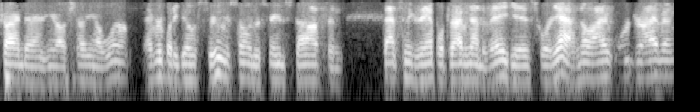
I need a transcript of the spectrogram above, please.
trying to, you know, show you know, we're everybody goes through some of the same stuff and that's an example driving down to Vegas where yeah, no, I we're driving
